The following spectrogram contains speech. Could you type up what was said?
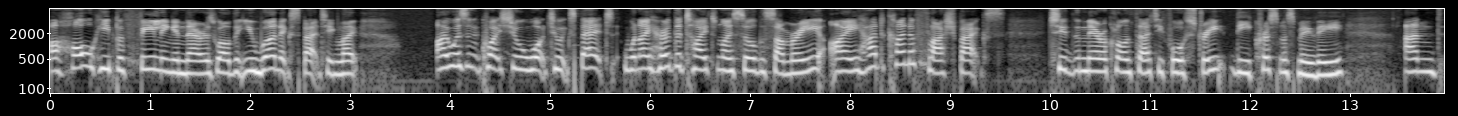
a whole heap of feeling in there as well that you weren't expecting. Like, I wasn't quite sure what to expect. When I heard the title and I saw the summary, I had kind of flashbacks to the Miracle on 34th Street, the Christmas movie, and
